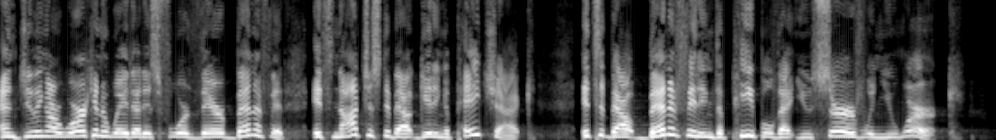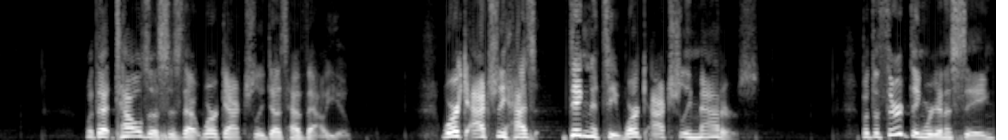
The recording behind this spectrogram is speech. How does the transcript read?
and doing our work in a way that is for their benefit. It's not just about getting a paycheck, it's about benefiting the people that you serve when you work. What that tells us is that work actually does have value. Work actually has dignity. Work actually matters. But the third thing we're going to see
